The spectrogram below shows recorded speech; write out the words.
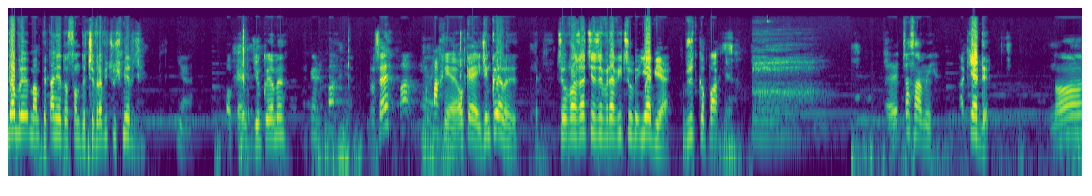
dobry, mam pytanie do sądy. Czy w Rawiczu śmierdzi? Nie. Okej, dziękujemy. Pachnie. Proszę? Pachnie, okej, dziękujemy. Czy uważacie, że w Rawiczu jebie? Brzydko pachnie. E, czasami. A kiedy? No,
